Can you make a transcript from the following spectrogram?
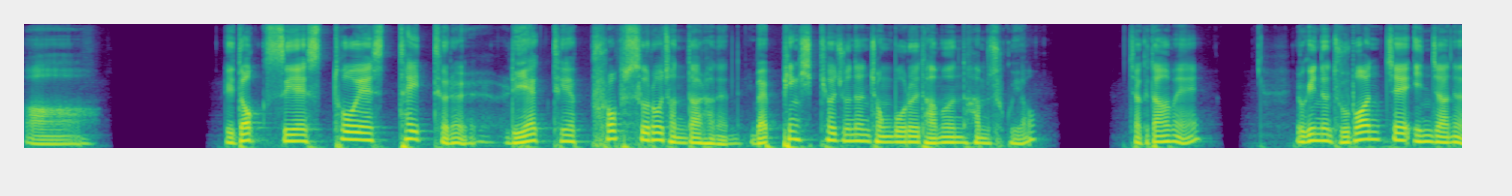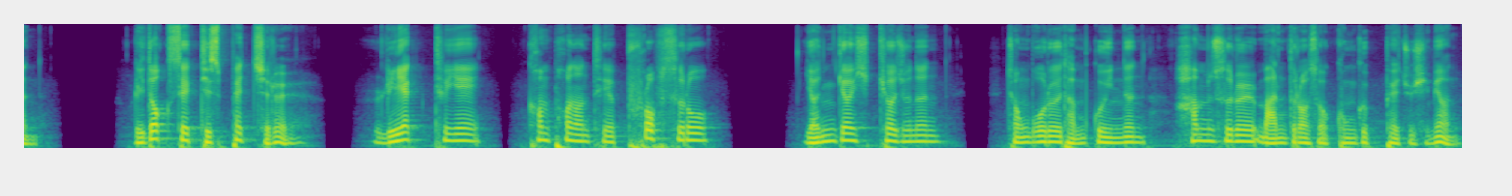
어, 리덕스의 스토어의 스테이트를 리액트의 props로 전달하는 mapping 시켜주는 정보를 담은 함수고요. 자, 그 다음에 여기 있는 두 번째 인자는 리덕스의 디스패치를 리액트의 컴포넌트의 props로 연결시켜주는 정보를 담고 있는 함수를 만들어서 공급해 주시면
